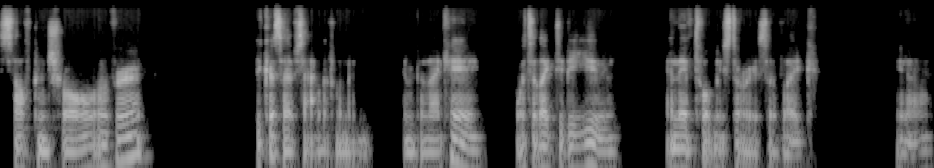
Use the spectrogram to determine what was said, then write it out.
self-control over it because i've sat with women and been like hey what's it like to be you and they've told me stories of like you know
